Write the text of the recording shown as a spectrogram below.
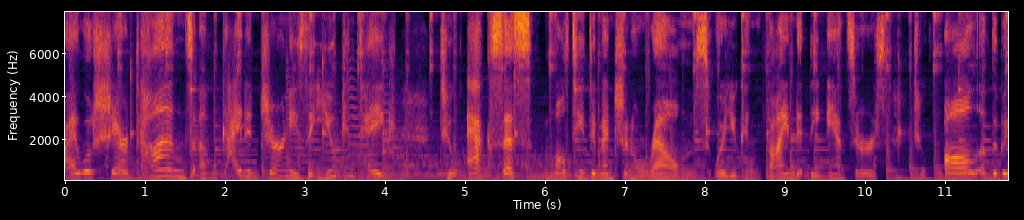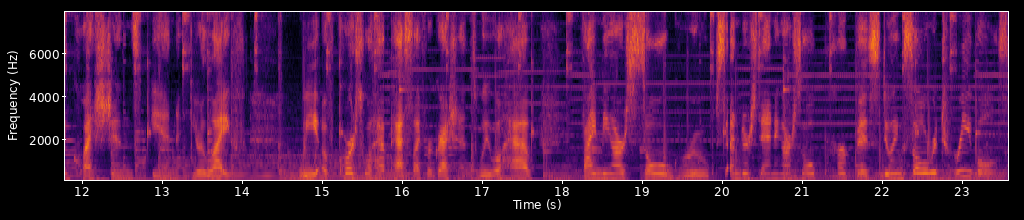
I will share tons of guided journeys that you can take to access multidimensional realms where you can find the answers to all of the big questions in your life. We, of course, will have past life regressions. We will have finding our soul groups, understanding our soul purpose, doing soul retrievals.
